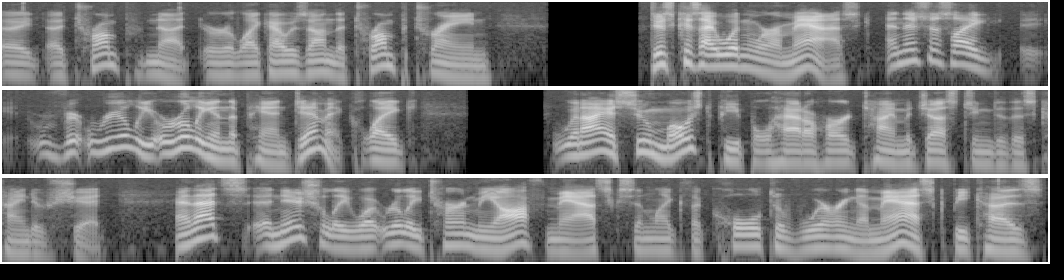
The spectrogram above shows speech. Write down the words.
a, a Trump nut or like I was on the Trump train just because I wouldn't wear a mask. And this was like really early in the pandemic. Like when I assume most people had a hard time adjusting to this kind of shit. And that's initially what really turned me off masks and like the cult of wearing a mask because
